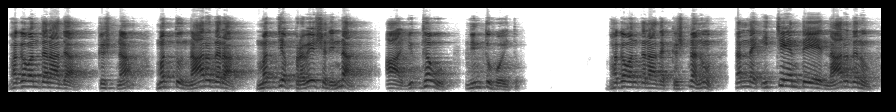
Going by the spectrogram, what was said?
ಭಗವಂತನಾದ ಕೃಷ್ಣ ಮತ್ತು ನಾರದರ ಮಧ್ಯ ಪ್ರವೇಶದಿಂದ ಆ ಯುದ್ಧವು ನಿಂತು ಹೋಯಿತು ಭಗವಂತನಾದ ಕೃಷ್ಣನು ತನ್ನ ಇಚ್ಛೆಯಂತೆಯೇ ನಾರದನು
